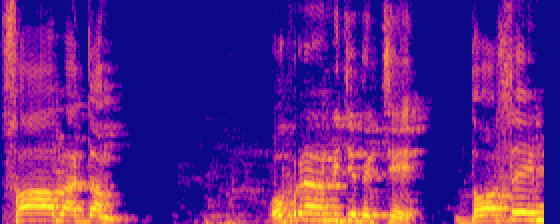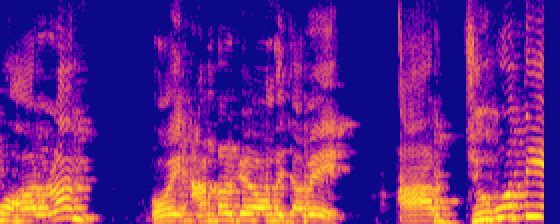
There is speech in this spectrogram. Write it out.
সব একদম ওপরে নিচে দেখছে। দশই মহরম ওই আন্ডারগ্রাউন্ডে যাবে। আর যুবতী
